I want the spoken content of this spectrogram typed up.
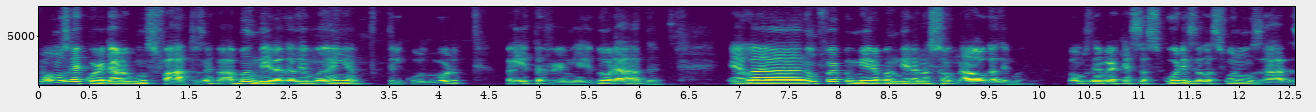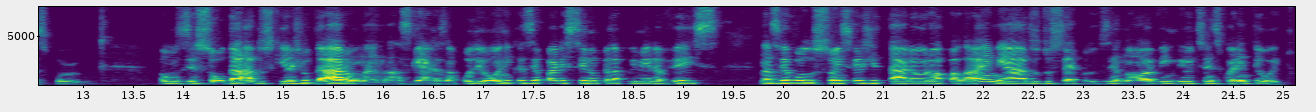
Vamos recordar alguns fatos. Né? A bandeira da Alemanha, tricolor, preta, vermelha e dourada, ela não foi a primeira bandeira nacional da Alemanha. Vamos lembrar que essas cores elas foram usadas por, vamos dizer, soldados que ajudaram na, nas guerras napoleônicas e apareceram pela primeira vez nas revoluções que agitaram a Europa lá em meados do século XIX, em 1848.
